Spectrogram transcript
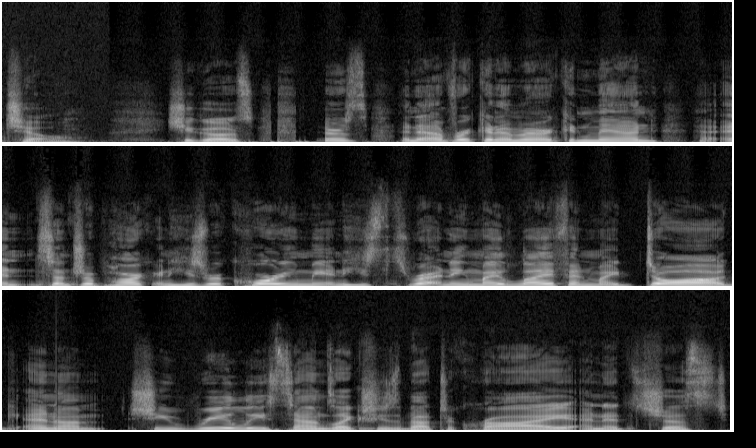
chill. She goes, There's an African American man in Central Park and he's recording me and he's threatening my life and my dog. And um, she really sounds like she's about to cry. And it's just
